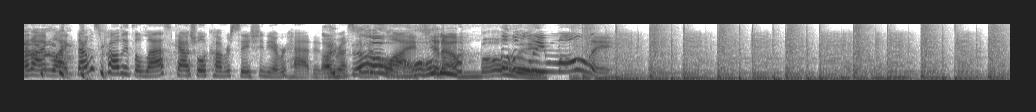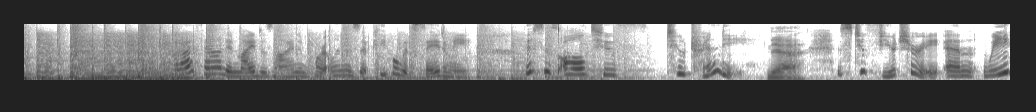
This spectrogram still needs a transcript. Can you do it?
I'm like, that was probably the last casual conversation he ever had in the I rest of his life, holy you know. moly. Holy moly! What I found in my design in Portland is that people would say to me, "This is all too too trendy." Yeah. it's too futury and we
